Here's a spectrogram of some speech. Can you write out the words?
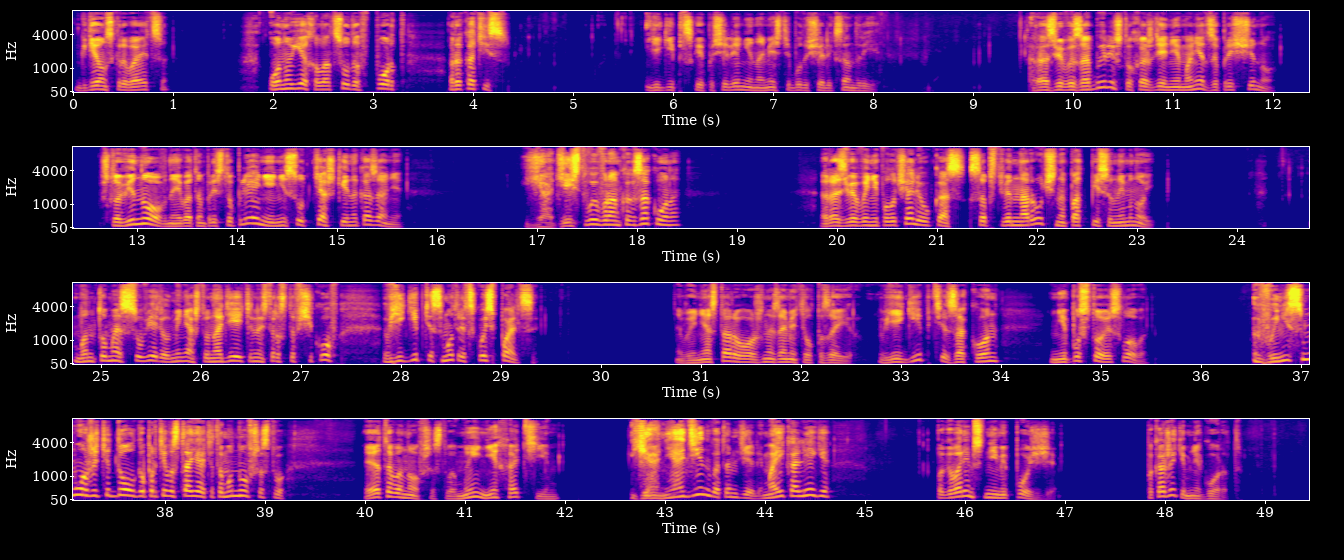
Где он скрывается? Он уехал отсюда в порт Ракатис египетское поселение на месте будущей Александрии. Разве вы забыли, что хождение монет запрещено? Что виновные в этом преступлении несут тяжкие наказания? Я действую в рамках закона. Разве вы не получали указ, собственноручно подписанный мной? Монтумес уверил меня, что на деятельность ростовщиков в Египте смотрят сквозь пальцы. — Вы неосторожны, — заметил Пазаир. — В Египте закон — не пустое слово. Вы не сможете долго противостоять этому новшеству. Этого новшества мы не хотим. Я не один в этом деле. Мои коллеги... Поговорим с ними позже. Покажите мне город.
